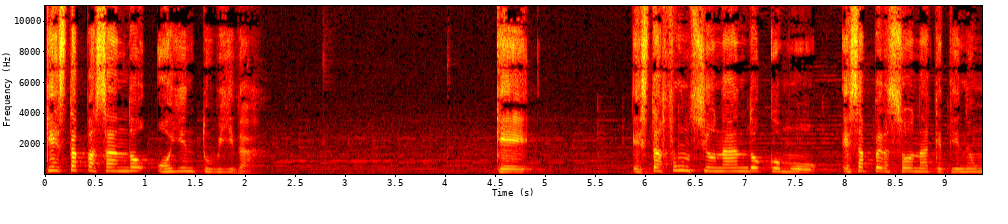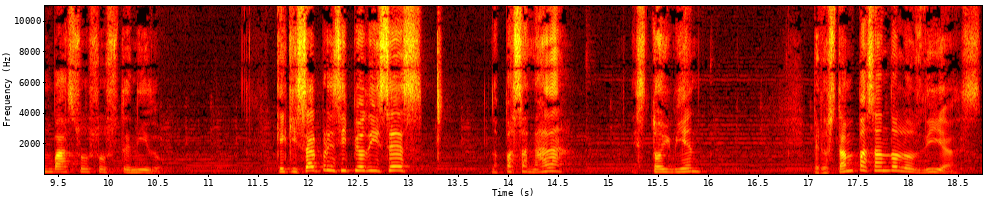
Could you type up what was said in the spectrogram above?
¿Qué está pasando hoy en tu vida? Que está funcionando como esa persona que tiene un vaso sostenido. Que quizá al principio dices, no pasa nada, estoy bien. Pero están pasando los días,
